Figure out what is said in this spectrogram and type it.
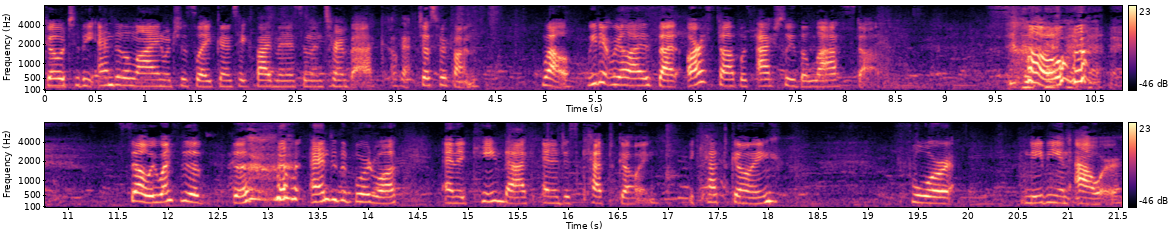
go to the end of the line, which is like going to take five minutes, and then turn back. Okay. Just for fun. Well, we didn't realize that our stop was actually the last stop. So, so we went to the, the end of the boardwalk, and it came back, and it just kept going. It kept going for maybe an hour.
